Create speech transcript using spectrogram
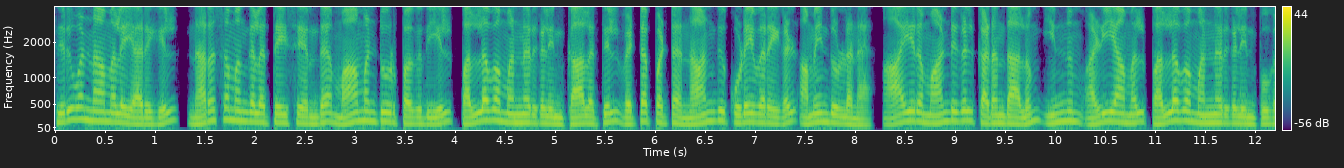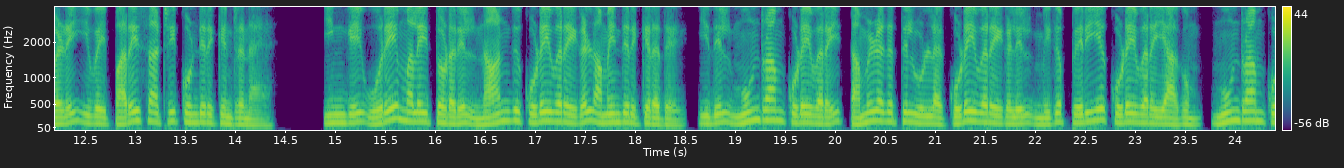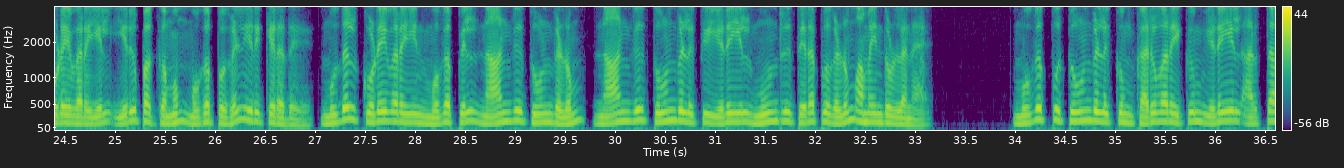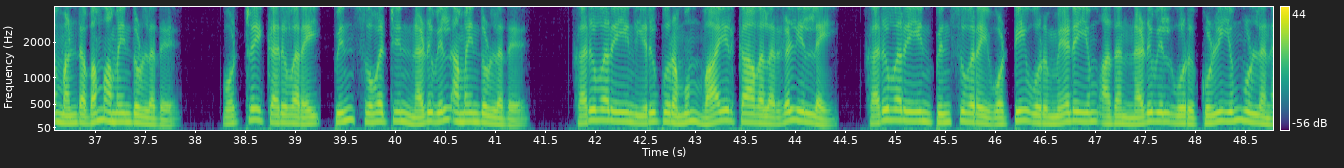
திருவண்ணாமலை அருகில் நரசமங்கலத்தை சேர்ந்த மாமண்டூர் பகுதியில் பல்லவ மன்னர்களின் காலத்தில் வெட்டப்பட்ட நான்கு குடைவரைகள் அமைந்துள்ளன. ஆயிரம் ஆண்டுகள் கடந்தாலும் இன்னும் அழியாமல் பல்லவ மன்னர்களின் புகழை இவை பறைசாற்றிக் கொண்டிருக்கின்றன. இங்கே ஒரே மலைத்தொடரில் நான்கு குடைவரைகள் அமைந்திருக்கிறது. இதில் மூன்றாம் குடைவரை தமிழகத்தில் உள்ள குடைவரைகளில் மிகப்பெரிய குடைவரையாகும். மூன்றாம் குடைவரையில் இருபக்கமும் முகப்புகள் இருக்கிறது. முதல் குடைவரையின் முகப்பில் நான்கு தூண்களும் நான்கு தூண்களுக்கு இடையில் மூன்று திறப்புகளும் அமைந்துள்ளன. முகப்பு தூண்களுக்கும் கருவறைக்கும் இடையில் அர்த்த மண்டபம் அமைந்துள்ளது. ஒற்றை கருவறை பின் சுவற்றின் நடுவில் அமைந்துள்ளது. கருவறையின் இருபுறமும் வாயிற்காவலர்கள் இல்லை. கருவறையின் பின்சுவரை ஒட்டி ஒரு மேடையும் அதன் நடுவில் ஒரு குழியும் உள்ளன.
